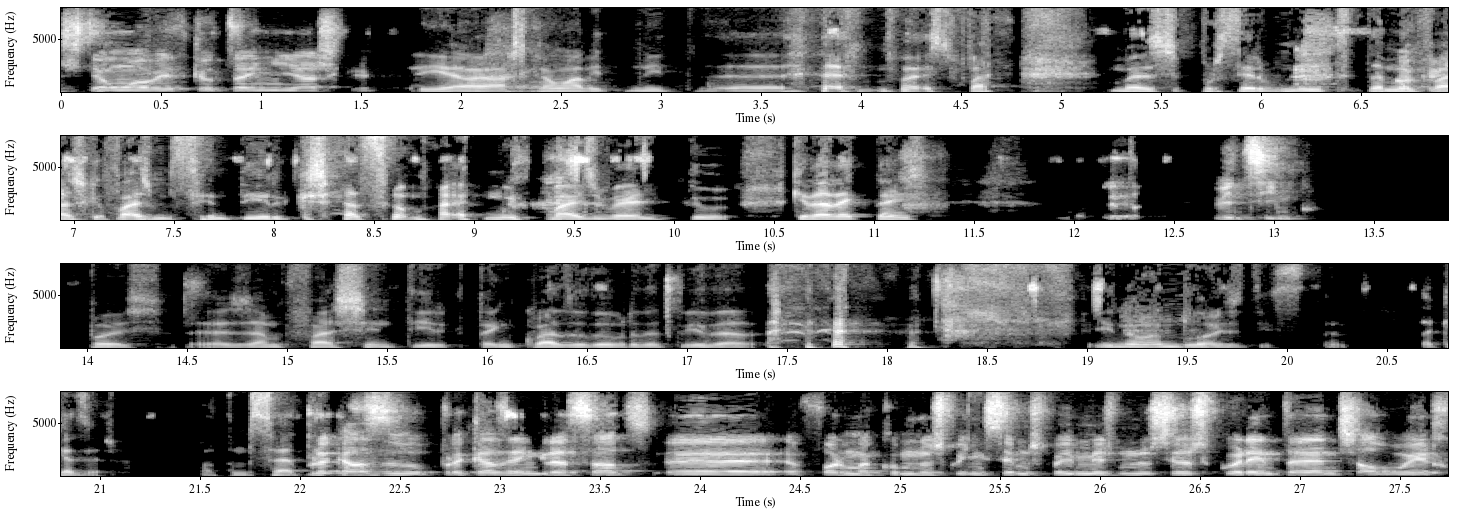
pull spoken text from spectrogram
Isto é um hábito que eu tenho e acho que. Yeah, acho que é um hábito bonito, uh, mas, mas, por ser bonito também okay. faz, faz-me sentir que já sou mais, muito mais velho que tu. Que idade é que tens? 25. Pois, eh, já me faz sentir que tenho quase o dobro da tua idade. e não ando longe disso. Quer dizer, falta-me sete. Por acaso, por acaso é engraçado, uh, a forma como nos conhecemos foi mesmo nos seus 40 anos, salvo erro,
